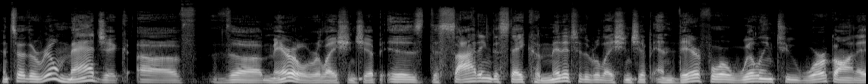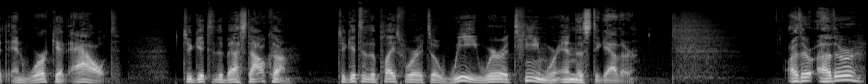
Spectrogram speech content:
And so the real magic of the marital relationship is deciding to stay committed to the relationship and therefore willing to work on it and work it out to get to the best outcome, to get to the place where it's a we, we're a team, we're in this together. Are there other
